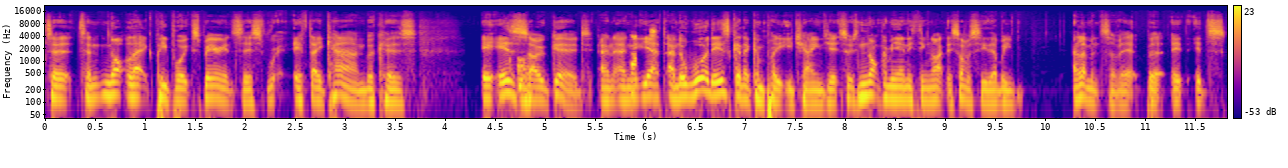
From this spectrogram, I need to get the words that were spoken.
to to not let people experience this if they can because it is so good and and yeah and the wood is going to completely change it so it's not going to be anything like this obviously there'll be elements of it but it, it's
